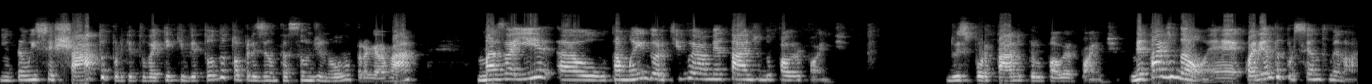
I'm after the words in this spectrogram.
então isso é chato, porque tu vai ter que ver toda a tua apresentação de novo para gravar, mas aí uh, o tamanho do arquivo é a metade do PowerPoint, do exportado pelo PowerPoint. Metade não, é 40% menor.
